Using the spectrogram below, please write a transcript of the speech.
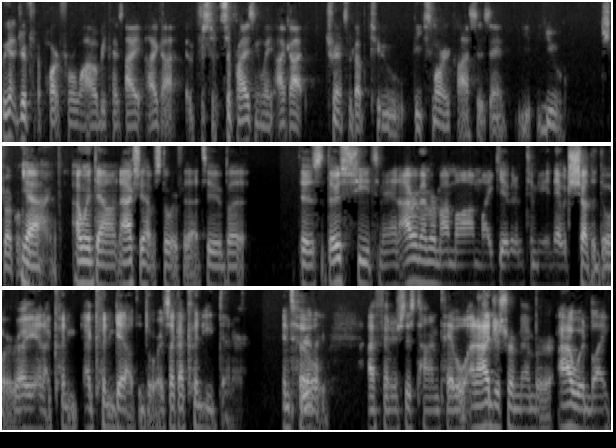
We got drifted apart for a while because I, I got surprisingly I got transferred up to the smarter classes and you, you struggled Yeah. behind. I went down. I actually have a story for that too, but those those sheets, man. I remember my mom like giving them to me, and they would shut the door, right, and I couldn't I couldn't get out the door. It's like I couldn't eat dinner until Really? I finished this timetable, and I just remember I would like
